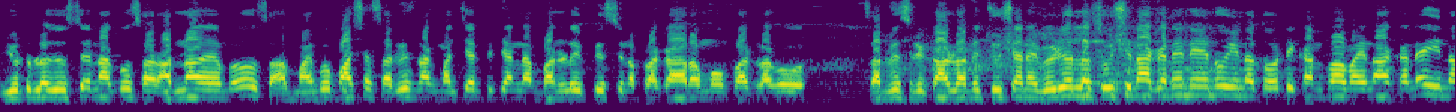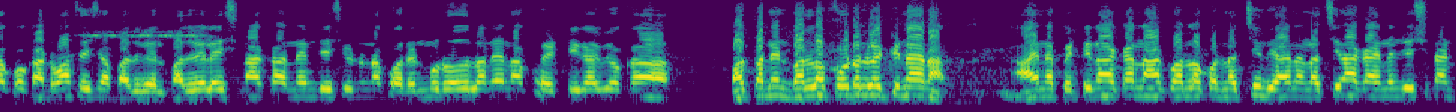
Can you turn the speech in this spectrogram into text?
యూట్యూబ్లో చూస్తే నాకు అన్న ఏమో మహబూబ్ భాష సర్వీస్ నాకు మంచి అనిపించింది. బండ్లు ఇప్పిస్తున్న ప్రకారము బండ్లకు సర్వీస్ రికార్డులు అన్ని చూశాను వీడియోలో చూసినాకనే నేను ఈయన తోటి కన్ఫర్మ్ అయినాకనే ఈయనకు ఒక అడ్వాన్స్ వేసా పదివేలు. పదివేలు వేసినాక నేను చేసి నాకు రెండు మూడు రోజుల్లోనే నాకు ఎట్టిగా అవి ఒక పది పన్నెండు బండ్ల ఫోటోలు పెట్టిన ఆయన. ఆయన పెట్టినాక నాకు అందులో కొన్ని నచ్చింది. ఆయన నచ్చినాక ఆయన ఏం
